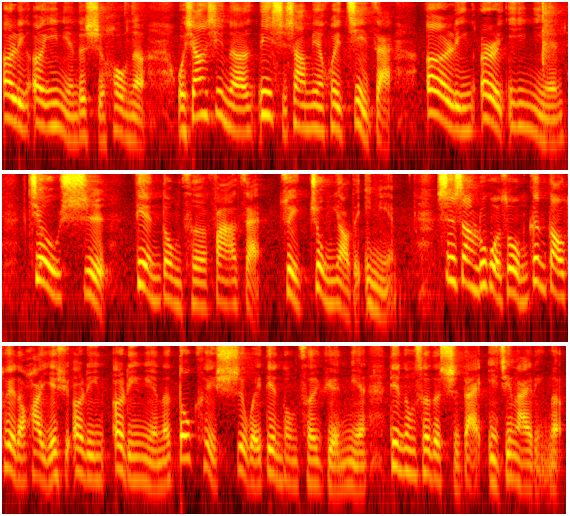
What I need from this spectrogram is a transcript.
二零二一年的时候呢，我相信呢，历史上面会记载二零二一年就是电动车发展最重要的一年。事实上，如果说我们更倒退的话，也许二零二零年呢都可以视为电动车元年，电动车的时代已经来临了。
